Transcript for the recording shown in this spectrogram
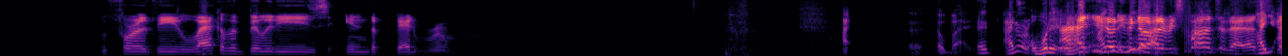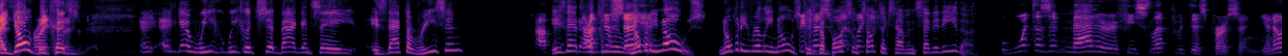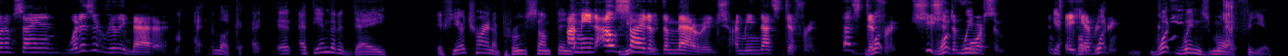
for the lack of abilities in the bedroom. Uh, I don't know what it, I, I you don't even know how to respond to that. That's, I, I don't because again we we could sit back and say is that the reason I'm- is that ultimately nobody knows nobody really knows because the Because what, Boston like- Celtics haven't said it either What does it matter if he slept with this person? You know what I'm saying? What does it really matter? I, look I- at, the end of the day if you're trying to prove something I mean, outside you- of the marriage, I mean that's different. That's What- different. she should what win- divorce him and Yeah, take but what- everything. what wins more for you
